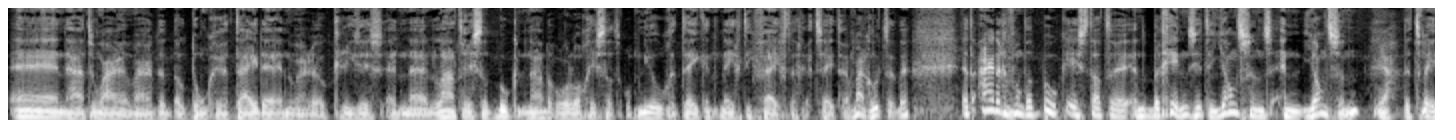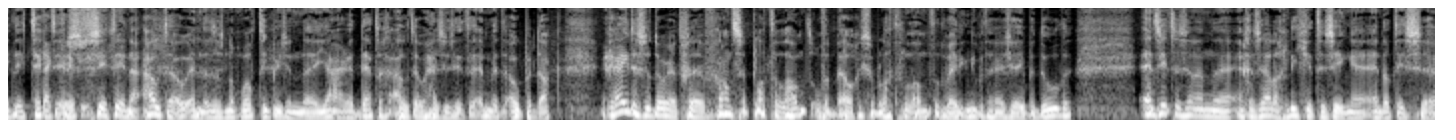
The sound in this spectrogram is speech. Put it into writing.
En ja, toen waren, waren het ook donkere tijden en er waren ook crisis. En eh, later is dat boek, na de oorlog, is dat opnieuw getekend, 1950, et cetera. Maar goed, de- het aardige van dat boek is dat er in het begin zitten Jansens en Jansen, Ja. de twee detectives, Detectives. zitten in een auto. En dat is nog wel typisch een eh, jaren 30 auto waar ze zitten. En met open dak rijden ze door het eh, Franse platteland, of het Belgische platteland, dat weet ik niet wat Hergé bedoelde. En zitten ze een, eh, een gezellig liedje te zingen. En dat is eh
